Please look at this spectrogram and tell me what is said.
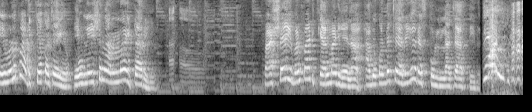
ഇവൾ പഠിക്കുകയൊക്കെ ചെയ്യും. ഇംഗ്ലീഷ് നന്നായിട്ട് അറിയും. പക്ഷെ ഇവൻ പഠിക്കാൻ മടിയനാ. അതുകൊണ്ട് ചെറിയൊരു സ്കൂളിലാ ചേർത്തിയത്.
